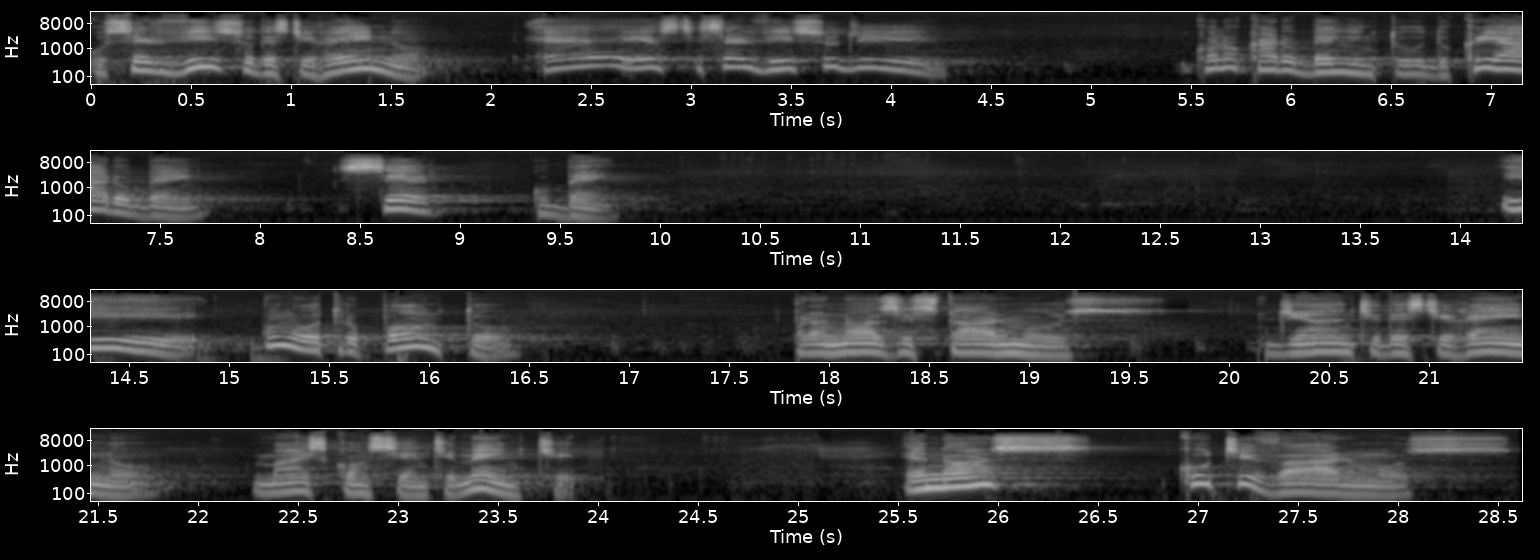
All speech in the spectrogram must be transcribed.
o serviço deste reino é este serviço de colocar o bem em tudo, criar o bem, ser o bem. E um outro ponto para nós estarmos diante deste reino mais conscientemente é nós cultivarmos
